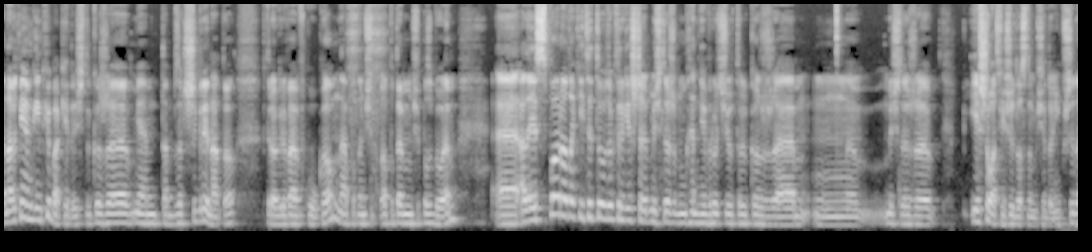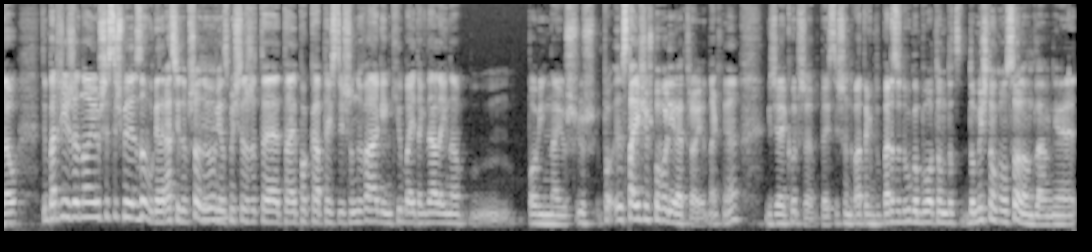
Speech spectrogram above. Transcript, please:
A nawet miałem GameCube'a kiedyś, tylko że miałem tam ze trzy gry na to, które ogrywałem w kółko, no a potem się, a potem się pozbyłem. E, ale jest sporo takich tytułów, do których jeszcze myślę, że bym chętnie wrócił, tylko że mm, myślę, że jeszcze łatwiejszy dostęp by się do nich przydał. Tym bardziej, że no już jesteśmy znowu generację do przodu, mm. więc myślę, że te, ta epoka PlayStation 2, GameCube i tak dalej, no powinna już, już staje się już powoli retro jednak, nie? Gdzie, kurczę, PlayStation 2 tak bardzo długo było tą do, domyślną konsolą dla mnie,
